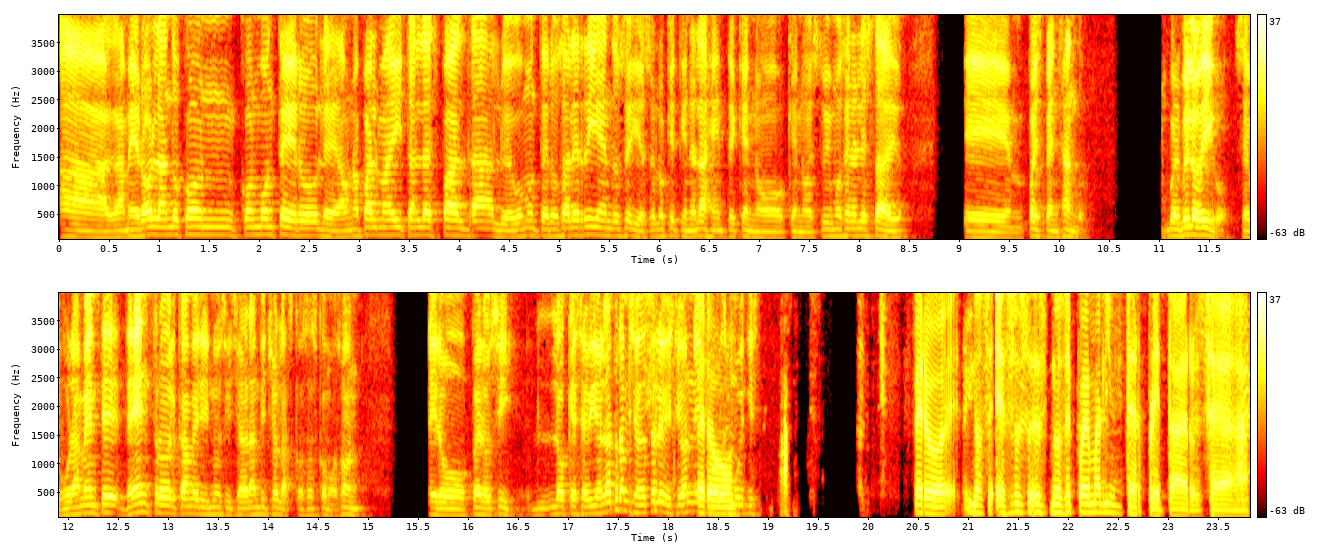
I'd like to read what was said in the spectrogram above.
a Gamero hablando con, con Montero, le da una palmadita en la espalda, luego Montero sale riéndose y eso es lo que tiene la gente que no, que no estuvimos en el estadio, eh, pues pensando. Vuelvo y lo digo, seguramente dentro del camerino sí se habrán dicho las cosas como son, pero, pero sí, lo que se vio en la transmisión de televisión, Pero- es muy distinto. Pero no eso es- es- no se puede malinterpretar. O sea,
